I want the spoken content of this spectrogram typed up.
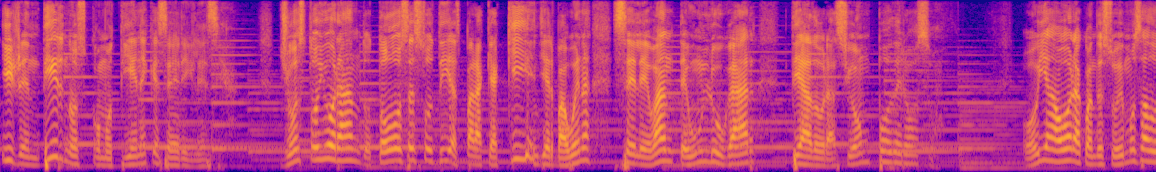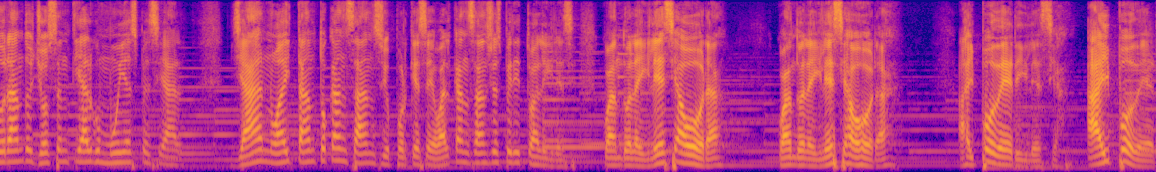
y rendirnos como tiene que ser, iglesia. Yo estoy orando todos estos días para que aquí en Yerbabuena se levante un lugar de adoración poderoso. Hoy ahora cuando estuvimos adorando yo sentí algo muy especial. Ya no hay tanto cansancio porque se va el cansancio espiritual, iglesia. Cuando la iglesia ora, cuando la iglesia ora, hay poder, iglesia. Hay poder.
